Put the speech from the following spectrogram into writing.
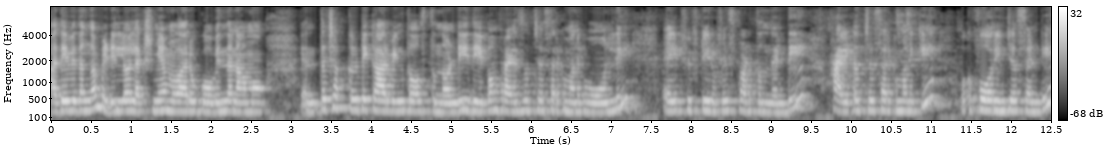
అదేవిధంగా మిడిల్లో లక్ష్మీ అమ్మవారు గోవిందనామం ఎంత చక్కటి కార్వింగ్తో వస్తుందో అండి. ఈ దీపం ప్రైస్ వచ్చేసరికి మనకి ఓన్లీ ఎయిట్ ఫిఫ్టీ రూపీస్ పడుతుందండి. హైట్ వచ్చేసరికి మనకి ఒక ఫోర్ ఇంచెస్ అండి.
